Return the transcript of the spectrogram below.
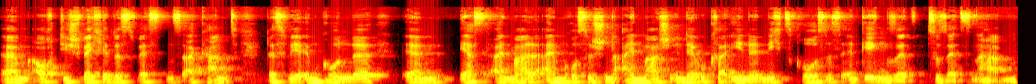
ähm, auch die Schwäche des Westens erkannt, dass wir im Grunde ähm, erst einmal einem russischen Einmarsch in der Ukraine nichts Großes entgegenzusetzen haben.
